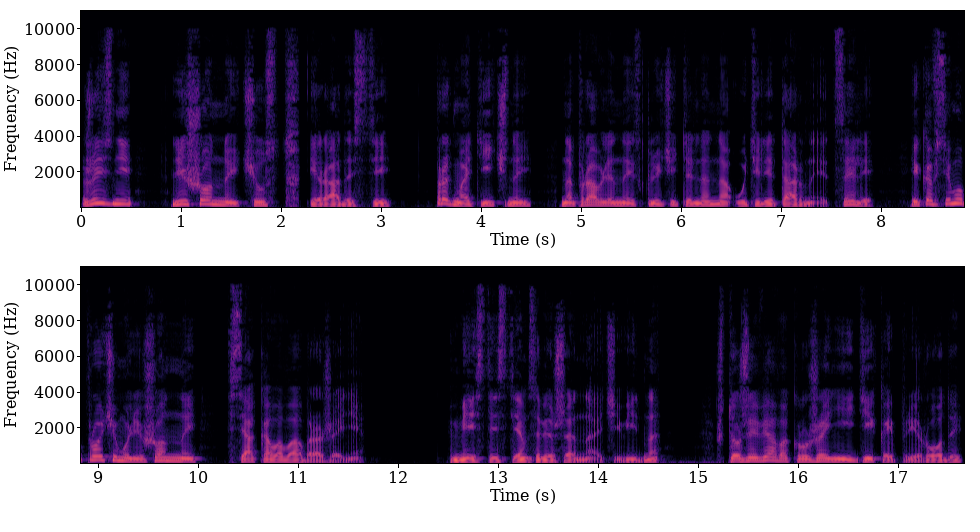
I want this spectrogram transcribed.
Жизни – лишенной чувств и радостей, прагматичной, направленной исключительно на утилитарные цели и ко всему прочему лишенной всякого воображения. Вместе с тем совершенно очевидно, что живя в окружении дикой природы,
